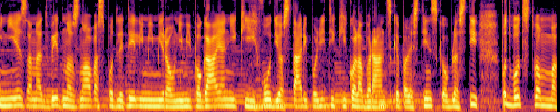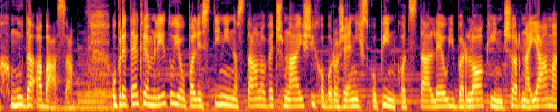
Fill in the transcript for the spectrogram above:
in jeza nad vedno znova spodletelimi mirovnimi pogajanji, ki jih vodijo stari politiki kolaborantske palestinske oblasti pod vodstvom Mahmuda Abasa. V preteklem letu je v Palestini nastalo več mlajših oboroženih skupin, kot sta Levi Brlok in Črna jama,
